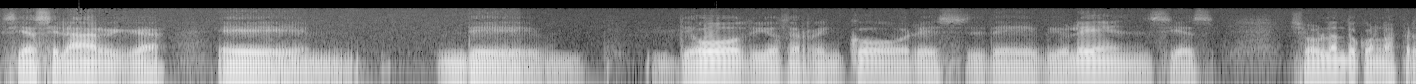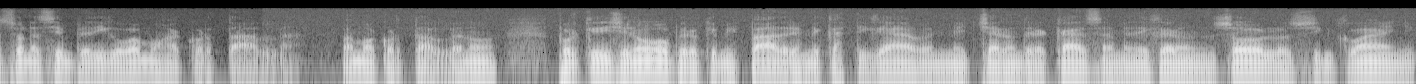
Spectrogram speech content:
se hace larga. Eh, de, de odios, de rencores, de violencias. Yo hablando con las personas siempre digo, vamos a cortarla, vamos a cortarla, ¿no? Porque dice, no, pero que mis padres me castigaban, me echaron de la casa, me dejaron solo cinco años,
